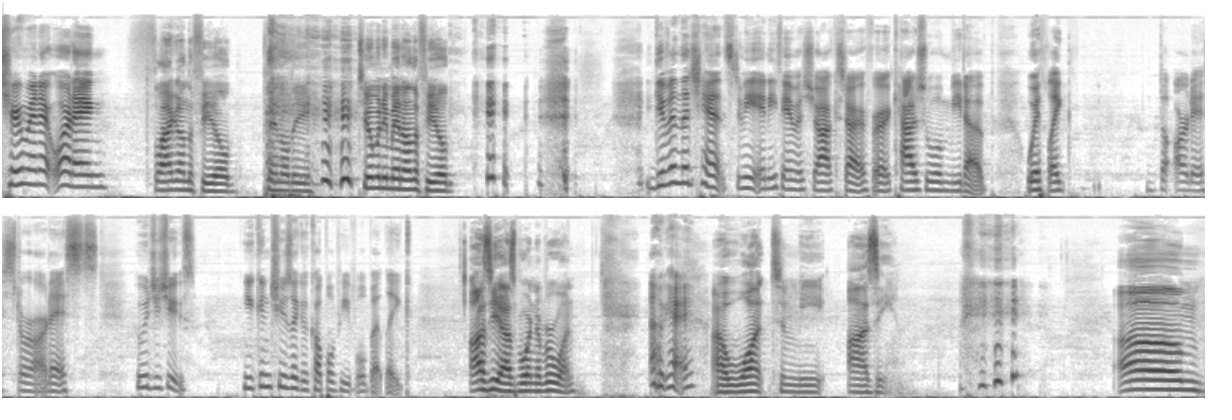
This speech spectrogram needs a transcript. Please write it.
Two minute warning. flag on the field, penalty, too many men on the field. Given the chance to meet any famous rock star for a casual meetup with like the artist or artists, who would you choose? You can choose like a couple people, but like Ozzy Osbourne, number one. okay. I want to meet Ozzy. um,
